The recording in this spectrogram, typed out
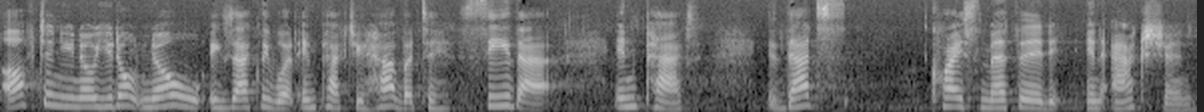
often, you know, you don't know exactly what impact you have, but to see that impact, that's Christ's method in action.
